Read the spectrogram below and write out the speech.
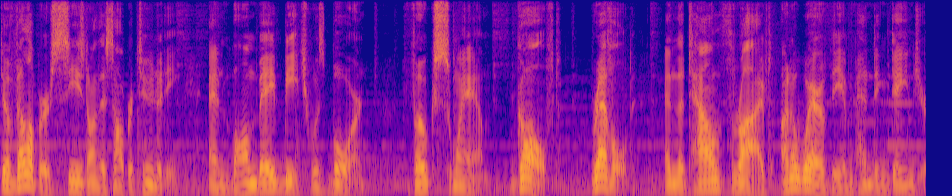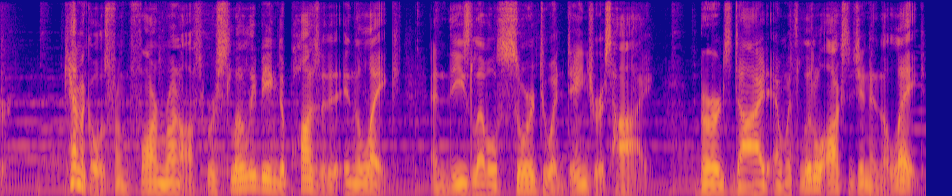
Developers seized on this opportunity and Bombay Beach was born. Folks swam, golfed, reveled, and the town thrived unaware of the impending danger. Chemicals from farm runoffs were slowly being deposited in the lake, and these levels soared to a dangerous high. Birds died, and with little oxygen in the lake,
